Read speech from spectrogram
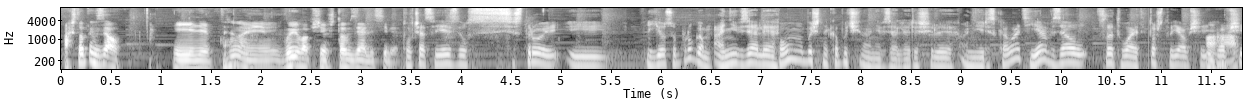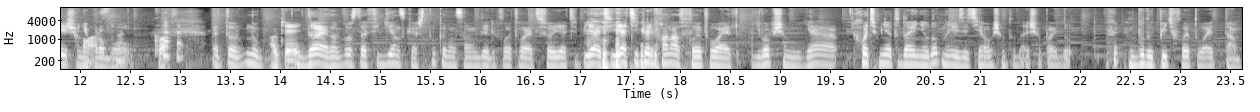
А что ты взял? Или ну, и вы вообще что взяли себе? Получается, я ездил с сестрой и ее супругом, они взяли, по-моему, обычный капучино они взяли, решили не рисковать. Я взял flat white, то, что я вообще, ага, вообще еще классно. не пробовал. Класс. Это, ну, okay. да, это просто офигенская штука, на самом деле, flat white. Все, я, я, я теперь фанат flat white. И, в общем, я, хоть мне туда и неудобно ездить, я, в общем, туда еще пойду. Буду пить flat white там.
